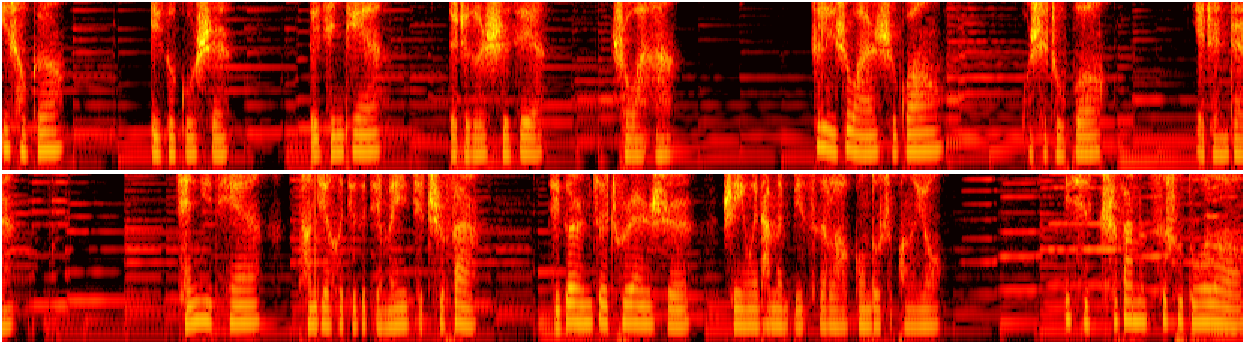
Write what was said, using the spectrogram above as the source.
一首歌，一个故事，对今天，对这个世界，说晚安。这里是晚安时光，我是主播叶真真。前几天，堂姐和几个姐妹一起吃饭，几个人最初认识是因为她们彼此的老公都是朋友，一起吃饭的次数多了，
